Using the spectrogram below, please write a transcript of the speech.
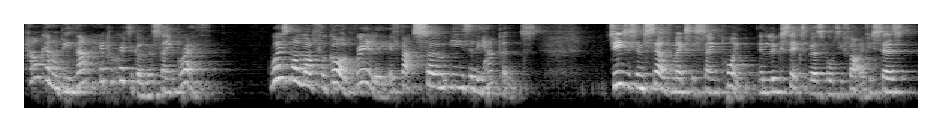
How can I be that hypocritical in the same breath? Where's my love for God, really, if that so easily happens? Jesus himself makes the same point in Luke 6, verse 45. He says,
